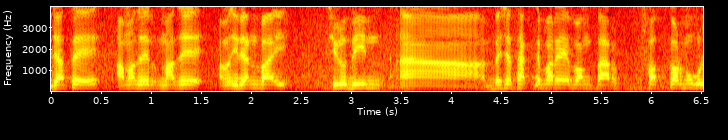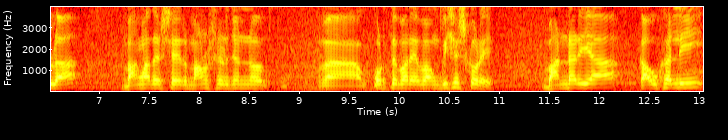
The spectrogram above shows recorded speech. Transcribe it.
যাতে আমাদের মাঝে ইরান ভাই চিরদিন বেঁচে থাকতে পারে এবং তার সৎকর্মগুলা বাংলাদেশের মানুষের জন্য করতে পারে এবং বিশেষ করে ভান্ডারিয়া, কাউখালী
